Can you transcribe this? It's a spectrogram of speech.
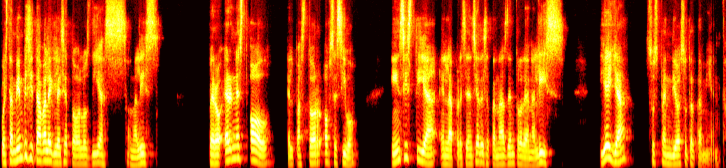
pues también visitaba la iglesia todos los días, Annalise. Pero Ernest All, el pastor obsesivo, insistía en la presencia de Satanás dentro de Annalise y ella suspendió su tratamiento.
